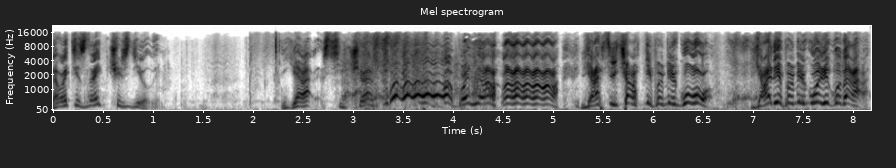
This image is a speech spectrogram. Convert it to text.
Давайте, знаете, что сделаем? Я сейчас... Я сейчас не побегу! Я не побегу никуда!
